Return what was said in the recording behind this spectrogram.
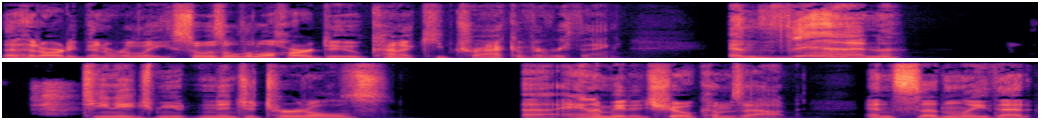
that had already been released. So it was a little hard to kind of keep track of everything. And then Teenage Mutant Ninja Turtles uh, animated show comes out, and suddenly that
